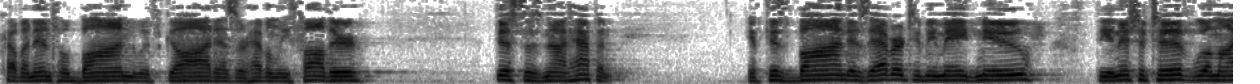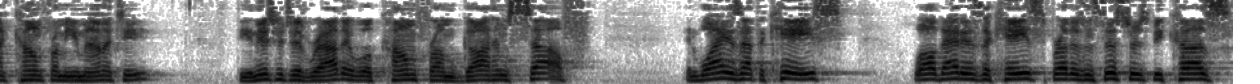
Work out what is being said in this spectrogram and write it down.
covenantal bond with God as our Heavenly Father, this does not happen. If this bond is ever to be made new, the initiative will not come from humanity. The initiative rather will come from God Himself. And why is that the case? Well, that is the case, brothers and sisters, because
